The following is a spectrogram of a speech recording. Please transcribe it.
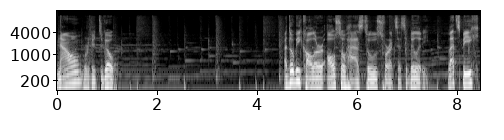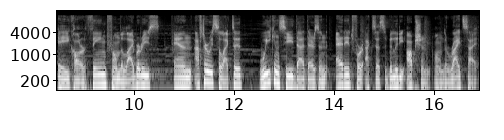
Now we're good to go. Adobe Color also has tools for accessibility. Let's pick a color theme from the libraries and after we select it, we can see that there's an Edit for Accessibility option on the right side.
